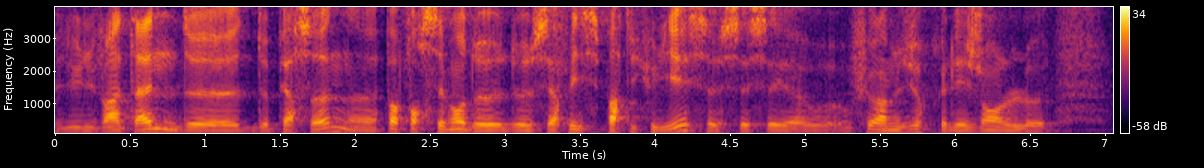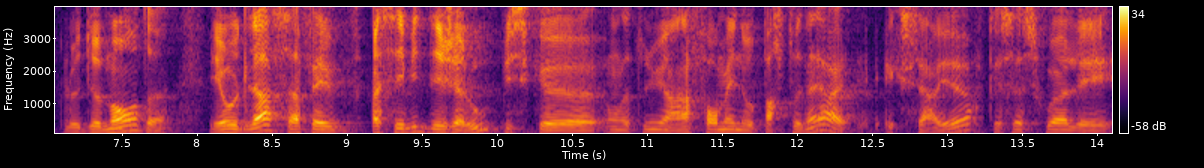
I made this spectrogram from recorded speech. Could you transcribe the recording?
d'une vingtaine de, personnes, pas forcément de, services particuliers, c'est au fur et à mesure que les gens le, le demandent. Et au-delà, ça fait assez vite des jaloux, puisqu'on a tenu à informer nos partenaires extérieurs, que ce soit les,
